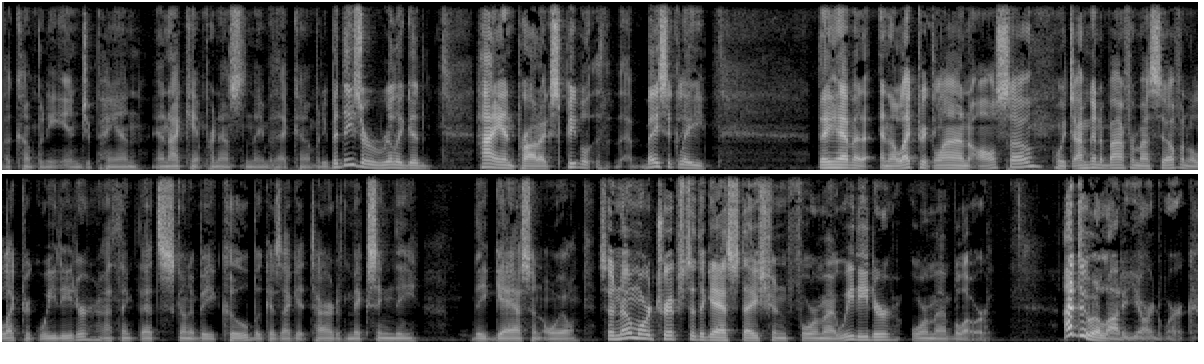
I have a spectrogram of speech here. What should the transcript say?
a company in Japan, and I can't pronounce the name of that company. But these are really good high end products. People basically they have a, an electric line also, which I'm going to buy for myself an electric weed eater. I think that's going to be cool because I get tired of mixing the the gas and oil. So no more trips to the gas station for my weed eater or my blower. I do a lot of yard work.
